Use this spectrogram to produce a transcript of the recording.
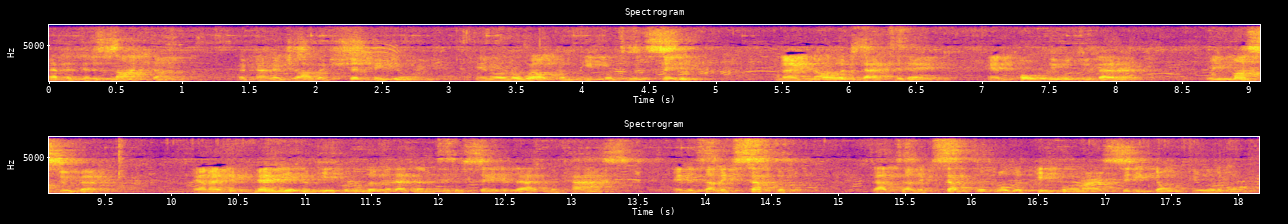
Edmonton has not done the kind of job it should be doing in order to welcome people to its city. And I acknowledge that today, and hopefully we'll do better. We must do better. And I think many of the people who live in Edmonton have stated that in the past, and it's unacceptable. That's unacceptable that people in our city don't feel at home.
